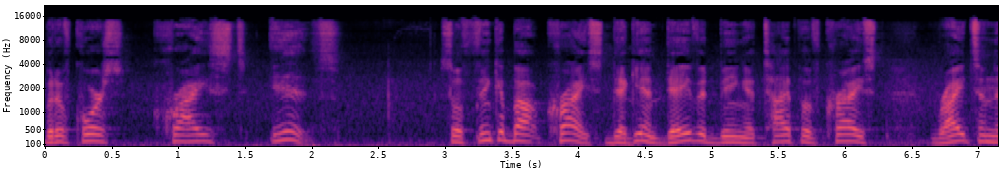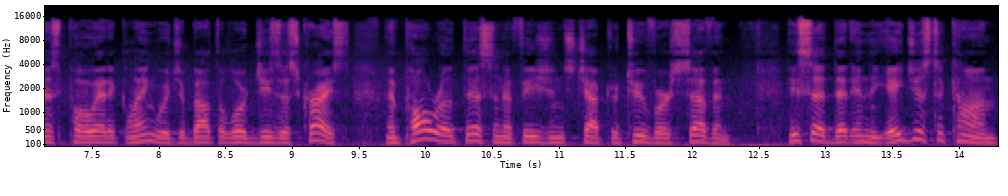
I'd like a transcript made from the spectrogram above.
But of course, Christ is. So think about Christ. Again, David, being a type of Christ, writes in this poetic language about the Lord Jesus Christ. And Paul wrote this in Ephesians chapter 2 verse 7. He said that in the ages to come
